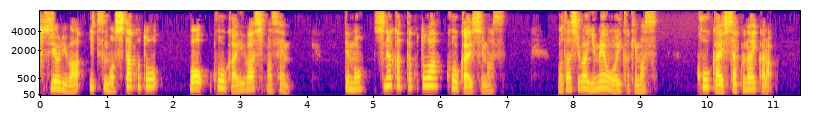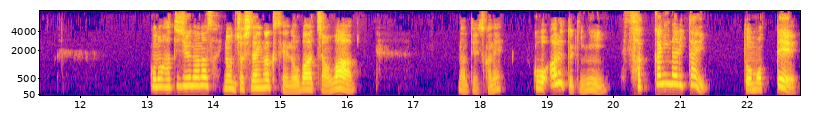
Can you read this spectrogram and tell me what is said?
年寄りはいつもしたことを後悔はしません。でも、しなかったことは後悔します。私は夢を追いかけます。後悔したくないから。この87歳の女子大学生のおばあちゃんは、なんていうんですかね。こう、ある時に作家になりたいと思って、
